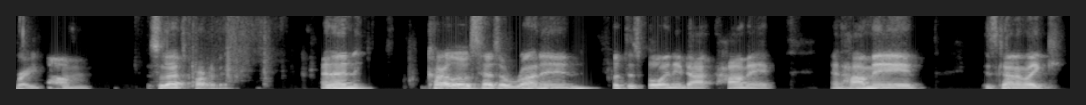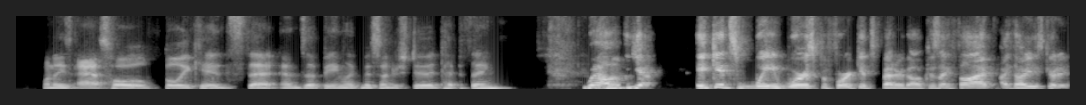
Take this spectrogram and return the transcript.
right. Um, so that's part of it. And then Carlos has a run in with this boy named Jaime. And Jaime is kind of like one of these asshole bully kids that ends up being like misunderstood type of thing. Well, Um, yeah, it gets way worse before it gets better though, because I thought I thought he was gonna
